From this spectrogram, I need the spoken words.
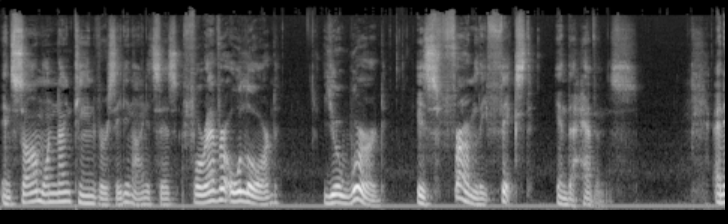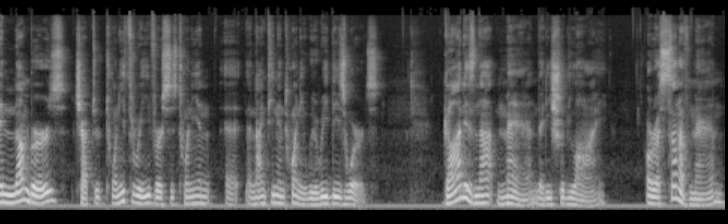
In Psalm 119, verse 89, it says, Forever, O Lord, your word is firmly fixed in the heavens. And in Numbers chapter 23, verses 20 and uh, 19 and 20, we read these words God is not man that he should lie, or a son of man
